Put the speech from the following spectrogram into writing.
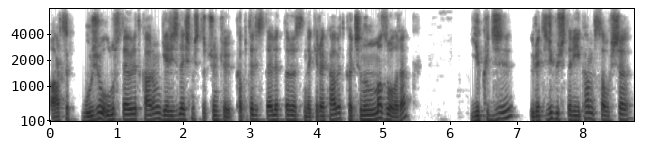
Artık burjuva ulus devlet kavramı gericileşmiştir. Çünkü kapitalist devletler arasındaki rekabet kaçınılmaz olarak yıkıcı, üretici güçleri yıkan bir savaşa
